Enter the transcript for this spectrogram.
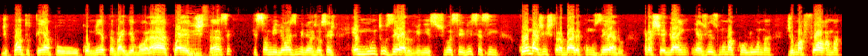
de quanto tempo o cometa vai demorar, qual é a distância, que são milhões e milhões. Ou seja, é muito zero, Vinícius. Se você visse assim, como a gente trabalha com zero para chegar, em, às vezes, numa coluna de uma forma,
